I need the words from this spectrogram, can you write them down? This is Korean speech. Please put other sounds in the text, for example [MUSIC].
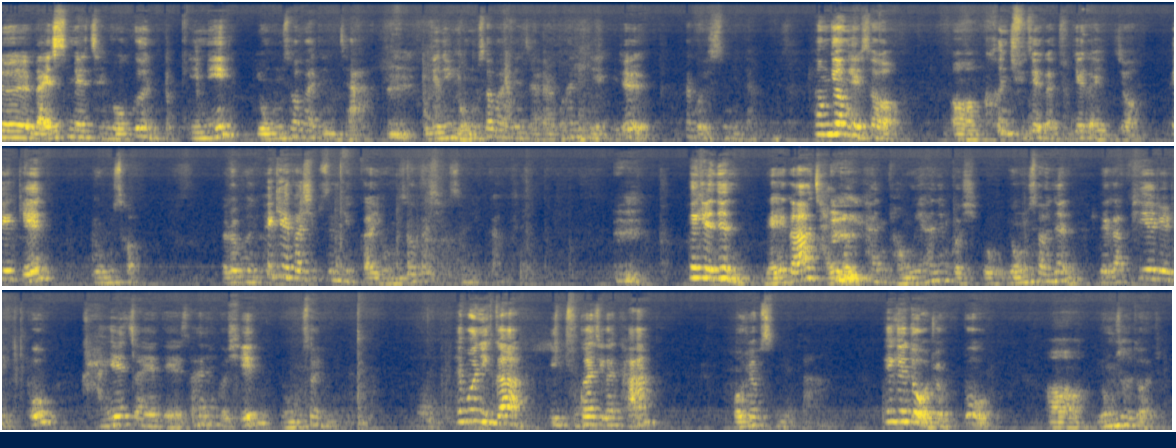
오늘 말씀의 제목은 이미 용서받은 자, 우리는 용서받은 자라고 하는 얘기를 하고 있습니다. 성경에서 어, 큰 주제가 두 개가 있죠. 회개, 용서. 여러분 회개가 쉽습니까? 용서가 쉽습니까? 회개는 내가 잘못한 경우에 하는 것이고 용서는 내가 피해를 입고 가해자에 대해서 하는 것이 용서입니다. 해보니까 이 두 가지가 다 어렵습니다. 회개도 어렵고 어, 용서도 어렵고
